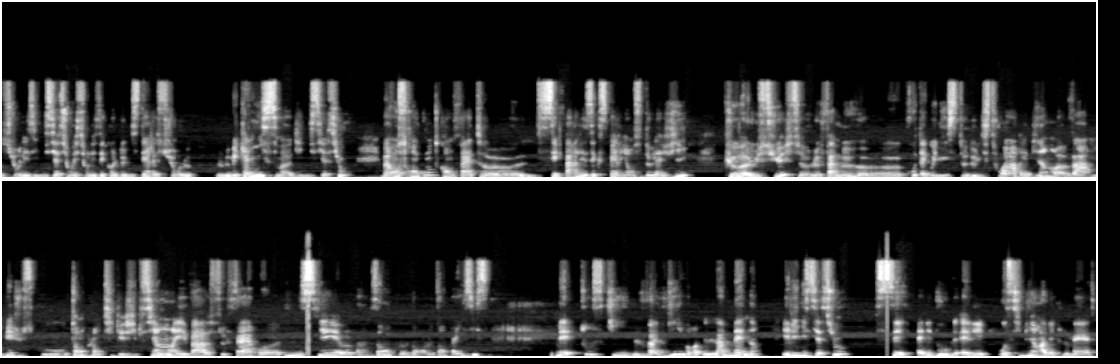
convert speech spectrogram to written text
sur les initiations et sur les écoles de mystère et sur le, le mécanisme d'initiation, ben on se rend compte qu'en fait, euh, c'est par les expériences de la vie que Lucius, le fameux euh, protagoniste de l'histoire, eh bien, euh, va arriver jusqu'au temple antique égyptien et va se faire initier, par exemple, dans le temple à Isis. Mais tout ce qu'il va vivre l'amène, et l'initiation, c'est, elle est double. Elle est aussi bien avec le maître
